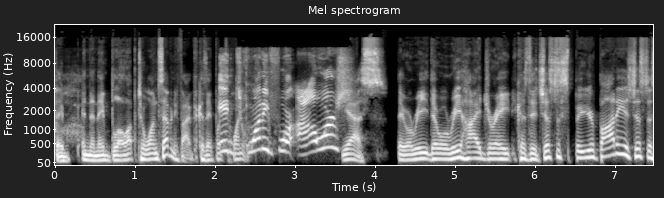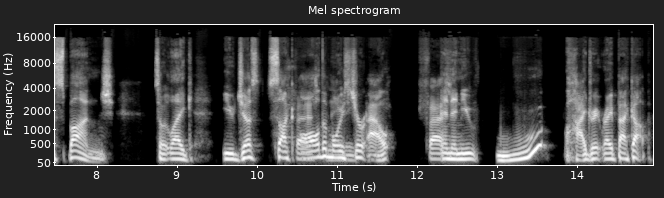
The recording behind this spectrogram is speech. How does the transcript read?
they and then they blow up to 175 because they put in 20 24 hours. Yes, they will re they will rehydrate because it's just a sp- your body is just a sponge. So like you just suck all the moisture out and then you whoop, hydrate right back up.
